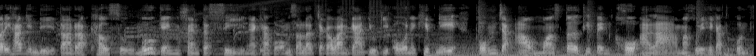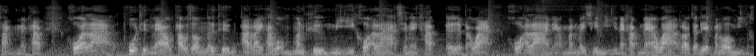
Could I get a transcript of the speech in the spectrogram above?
วัสดีครับยินดีต้อนรับเข้าสู่มูเก่งแฟนตาซีนะครับผมสำหรับจักรวาลการ์ดยูกิโอในคลิปนี้ ผมจะเอามอนสเตอร์ที่เป็นโคอาล่ามาคุยให้กับทุกคนฟังนะครับโคอาล่าพูดถึงแล้วท่านผู้ชมนึกถึงอะไรครับผมมันคือหมีโคอาล่าใช่ไหมครับเออแต่ว่าโคอาล่าเนี่ยมันไม่ใช่หมีนะครับแม้ว่าเราจะเรียกมันว่าหมีโค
